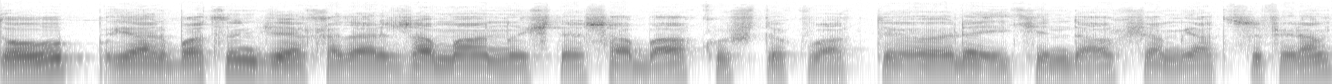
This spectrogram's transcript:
doğup yani batıncaya kadar zamanı işte sabah, kuşluk vakti, öğle, ikindi, akşam, yatsı falan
